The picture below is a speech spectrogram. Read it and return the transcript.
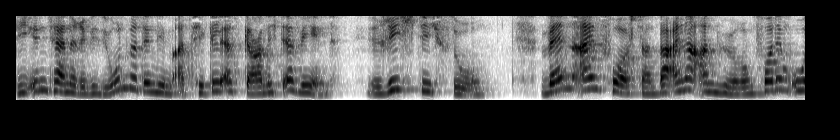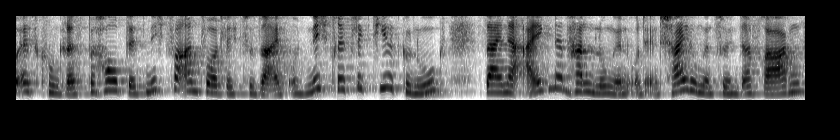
Die interne Revision wird in dem Artikel erst gar nicht erwähnt. Richtig so. Wenn ein Vorstand bei einer Anhörung vor dem US-Kongress behauptet, nicht verantwortlich zu sein und nicht reflektiert genug, seine eigenen Handlungen und Entscheidungen zu hinterfragen,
